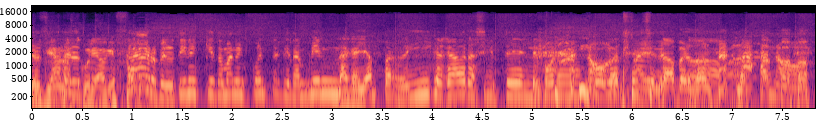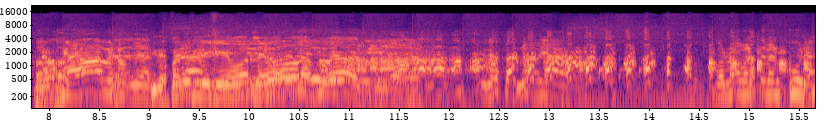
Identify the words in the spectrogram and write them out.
lesbianas, pero- culiao, que fome. Claro, pero tienen que tomar en cuenta que también. La callampa es rica, cabra, si ustedes le ponen un No, poco de no, atención. no. No, perdón. no, No, no, ya, pero... Y después pide que le borren las weas. Y después no, ya. Volvamos al tema del cura.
